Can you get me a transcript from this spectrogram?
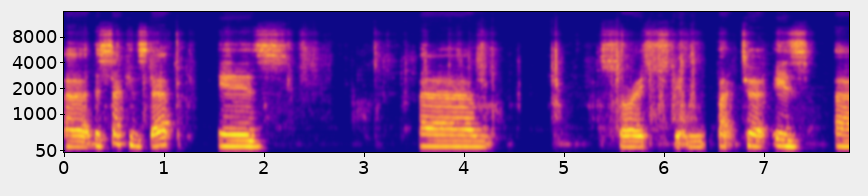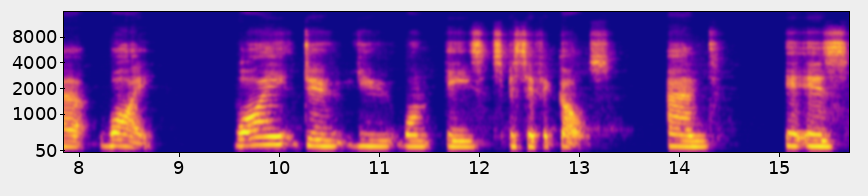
uh, the second step is, um, sorry, getting back to is uh, why. Why do you want these specific goals? And it is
